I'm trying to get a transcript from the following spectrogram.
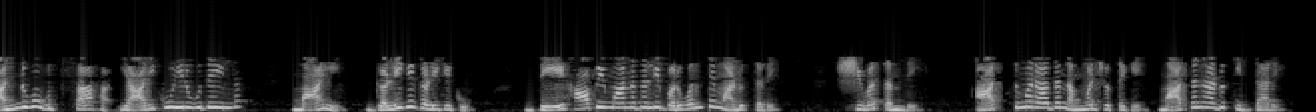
ಅನ್ನುವ ಉತ್ಸಾಹ ಯಾರಿಗೂ ಇರುವುದೇ ಇಲ್ಲ. ಮಾಯೆ ಗಳಿಗೆ ಗಳಿಗೆಗೂ, ದೇಹಾಭಿಮಾನದಲ್ಲಿ ಬರುವಂತೆ ಮಾಡುತ್ತದೆ. ಶಿವ ತಂದೆ, ಆತ್ಮರಾದ ನಮ್ಮ ಜೊತೆಗೆ ಮಾತನಾಡುತ್ತಿದ್ದಾರೆ.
